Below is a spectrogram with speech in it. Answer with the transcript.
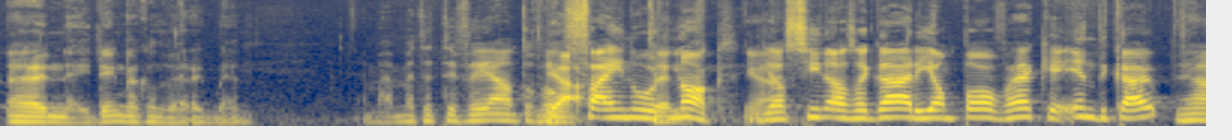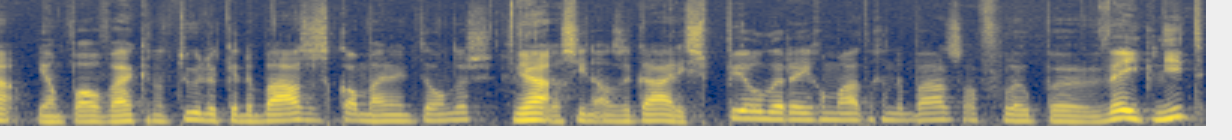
Eh, nee, ik denk dat ik aan het werk ben. Maar met de tv aan toch wel Ja, Feyenoord nak. ja. Yassine Azagari, Jan-Paul Verhekken in de Kuip. Ja, Jan-Paul Verhekken natuurlijk in de basis, kan bijna niet anders. ja. Yassine Azagari speelde regelmatig in de basis, afgelopen week niet.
